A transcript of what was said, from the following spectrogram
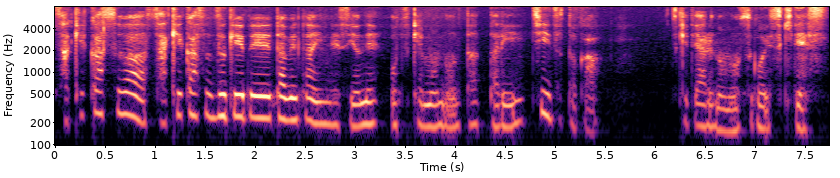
酒粕は酒粕漬けで食べたいんですよねお漬物だったりチーズとかつけてあるのもすごい好きです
